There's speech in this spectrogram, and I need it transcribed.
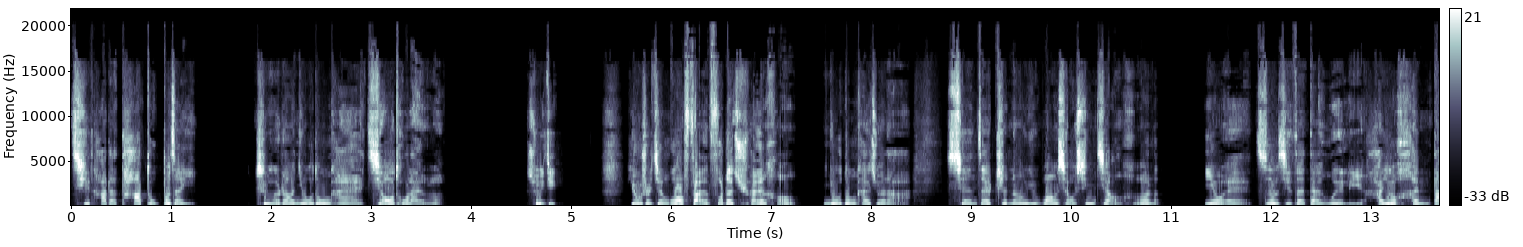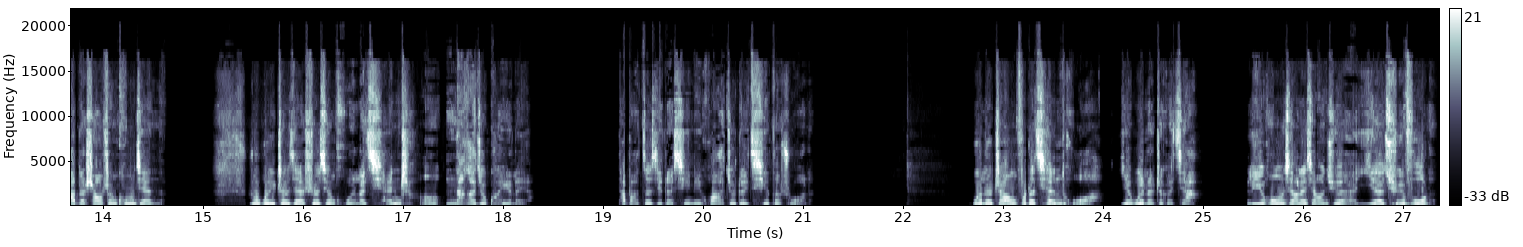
其他的他都不在意。这让牛东开焦头烂额。随即，又是经过反复的权衡，牛东开觉得啊，现在只能与王小新讲和了，因为自己在单位里还有很大的上升空间呢。若为这件事情毁了前程，那可就亏了呀！他把自己的心里话就对妻子说了。为了丈夫的前途，也为了这个家，李红想来想去也屈服了。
